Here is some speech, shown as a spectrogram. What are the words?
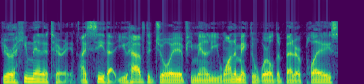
you're a humanitarian. I see that. You have the joy of humanity. You want to make the world a better place.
